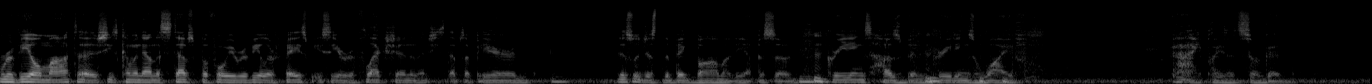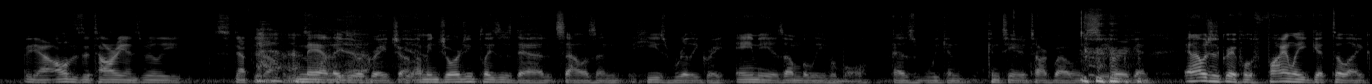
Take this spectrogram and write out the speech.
reveal Mata as she's coming down the steps before we reveal her face. We see her reflection, and then she steps up here. And this was just the big bomb of the episode. greetings, husband. greetings, wife. Ah, he plays it so good. yeah, all the Zatarians really stepped it up. In this Man, one. they do a great job. I mean, Georgie plays his dad at Salazan. He's really great. Amy is unbelievable, as we can continue to talk about when we see her again. And I was just grateful to finally get to like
